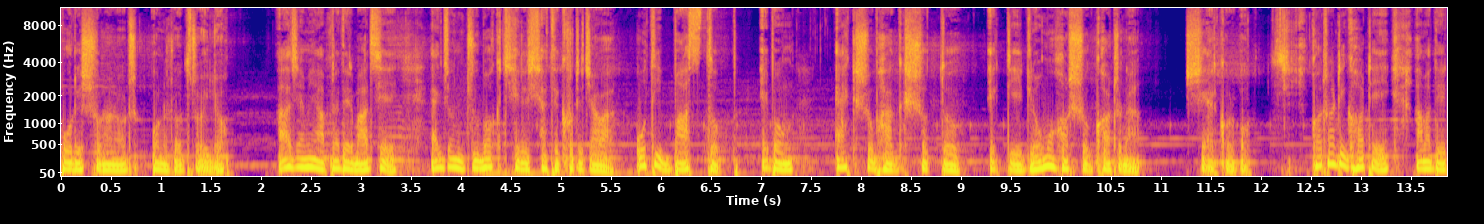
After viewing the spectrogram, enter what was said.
পড়ে শোনানোর অনুরোধ রইল। আজ আমি আপনাদের মাঝে একজন যুবক ছেলের সাথে ঘটে যাওয়া অতি বাস্তব এবং একশো ভাগ সত্য একটি লোমহর্ষক ঘটনা শেয়ার করব। ঘটনাটি ঘটে আমাদের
